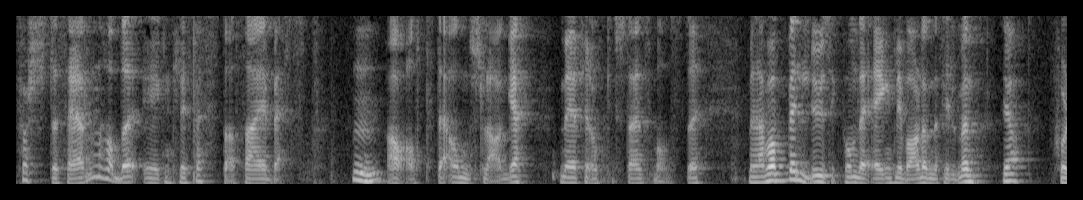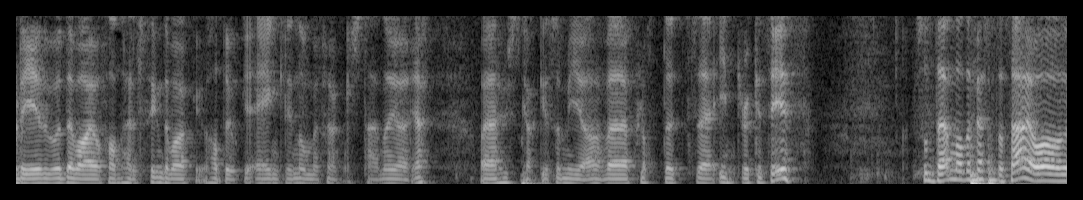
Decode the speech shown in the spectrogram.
første scenen hadde egentlig festa seg best av alt. Det anslaget med Frankensteins monster. Men jeg var veldig usikker på om det egentlig var denne filmen. Ja. Fordi det var jo Van Helsing. Det var, hadde jo ikke egentlig noe med Frankenstein å gjøre. Og jeg huska ikke så mye av eh, plottets eh, intricacies. Så den hadde festa seg, og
